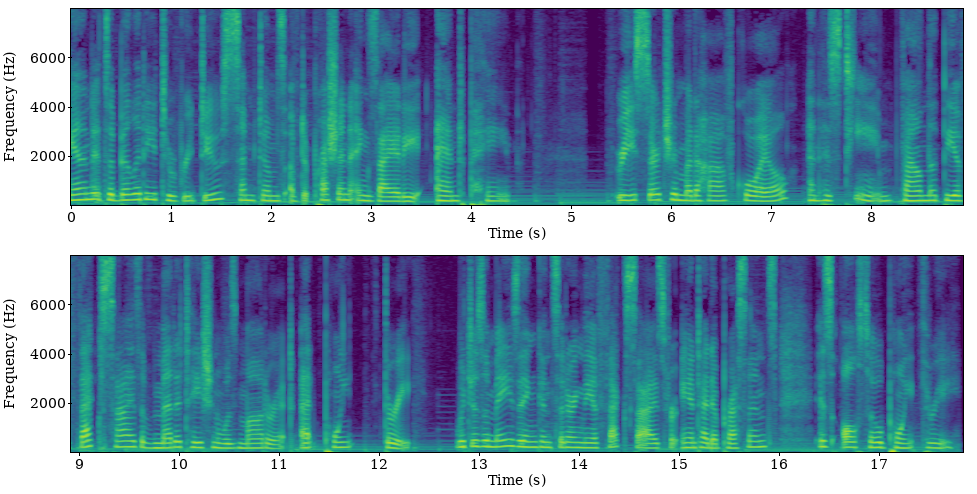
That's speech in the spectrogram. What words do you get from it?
and its ability to reduce symptoms of depression, anxiety, and pain. Researcher Madhav Goyal and his team found that the effect size of meditation was moderate at 0.3, which is amazing considering the effect size for antidepressants is also 0.3.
